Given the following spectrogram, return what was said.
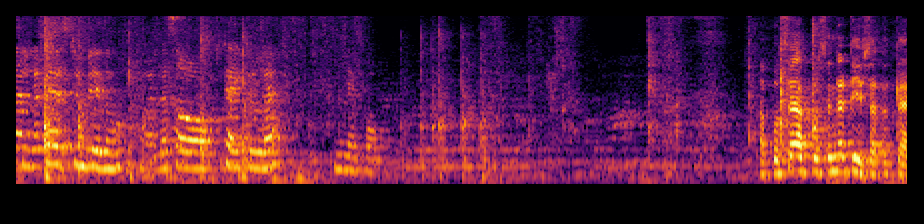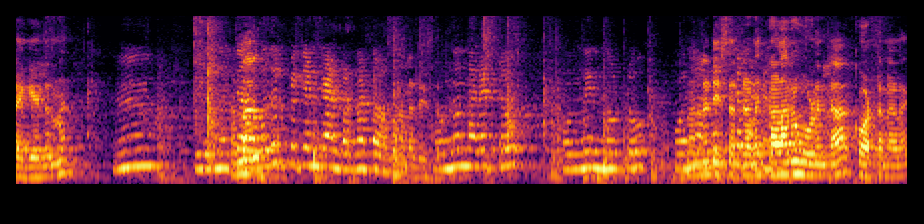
നല്ല ടേസ്റ്റ് ഉണ്ടായിരുന്നു. നല്ല സോഫ്റ്റ് ആയിട്ടുള്ള ഉണ്ണിയപ്പം. അപ്പൂസെ അപ്പൂസിന്റെ ടീഷർട്ട് തേകയിലെന്ന്. രണ്ടെണ്ണം കേട്ടോ. ഒന്ന് ഇന്നലെ ഇട്ടു ഒന്ന് ഇന്നിട്ടു. നല്ല ടീഷർട്ടാണ് കളർ പോണില്ല കോട്ടൺ ആണ്.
